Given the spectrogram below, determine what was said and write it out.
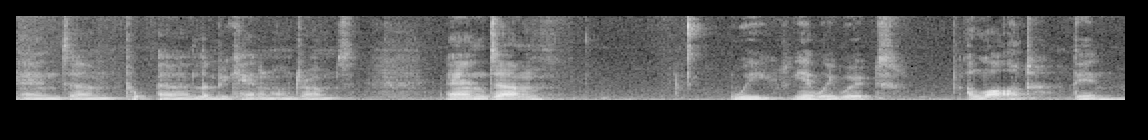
and um, pu- uh, Lynn Buchanan on drums. And um, we, yeah, we worked a lot then.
